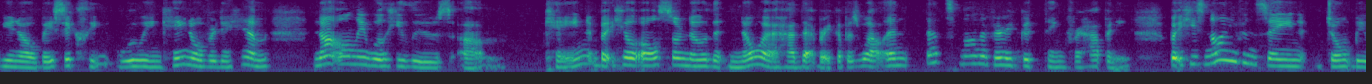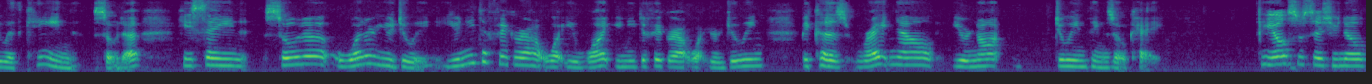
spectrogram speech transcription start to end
you know, basically wooing Kane over to him, not only will he lose um, Kane, but he'll also know that Noah had that breakup as well. And that's not a very good thing for happening. But he's not even saying, don't be with Kane, Soda. He's saying, Soda, what are you doing? You need to figure out what you want. You need to figure out what you're doing because right now you're not doing things okay. He also says, you know,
